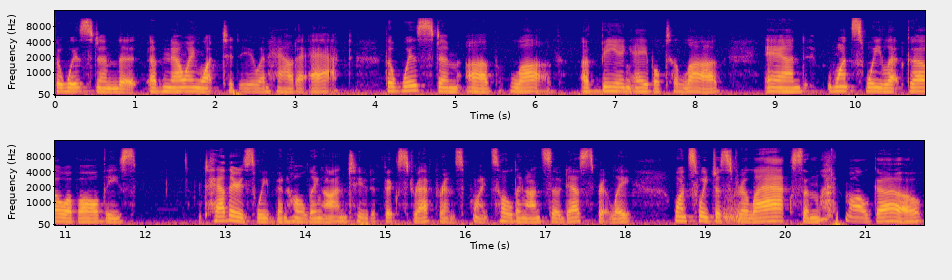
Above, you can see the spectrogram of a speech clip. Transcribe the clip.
the wisdom that, of knowing what to do and how to act, the wisdom of love of being able to love. And once we let go of all these tethers we've been holding on to, to fixed reference points, holding on so desperately, once we just relax and let them all go,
